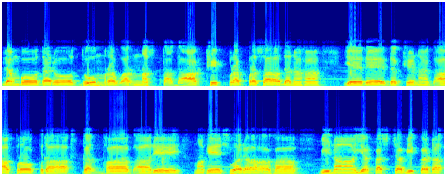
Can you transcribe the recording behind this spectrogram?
लम्बोदरो धूम्रवर्णस्तदाक्षिप्रप्रसादनः। ये दे दक्षिणगाः प्रोक्ता गर्भागारे महेश्वराः। विनायकश्च विकट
